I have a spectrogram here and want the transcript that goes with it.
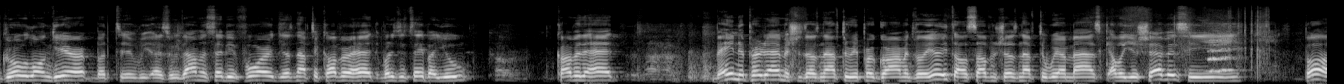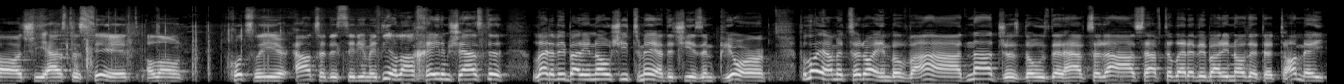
grow long hair, but uh, we, as Udama said before, he doesn't have to cover her head. What does it say by you? Cover. Cover the head. Vein she doesn't have to rip her garment. She doesn't have to wear a mask. But she has to sit alone outside the city. She has to let everybody know she tmeya that she is impure. Not just those that have tzaras have to let everybody know that they're tamei.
